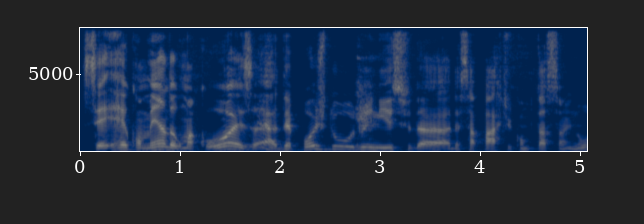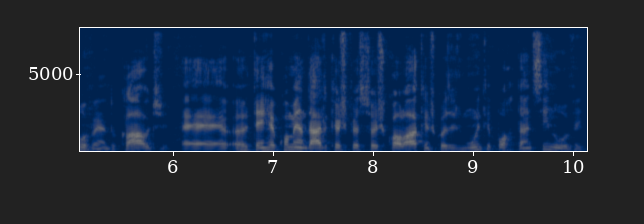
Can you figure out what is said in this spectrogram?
Você recomenda alguma coisa? É, depois do, do início da, dessa parte de computação em nuvem, do cloud, é, eu tenho recomendado que as pessoas coloquem as coisas muito importantes em nuvem.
